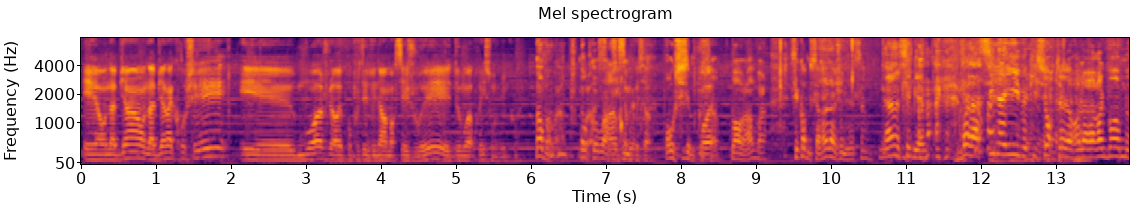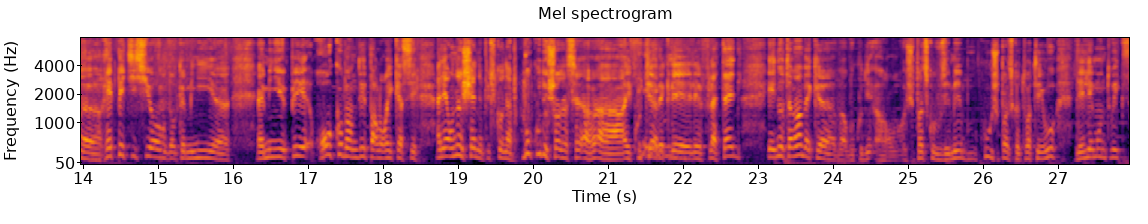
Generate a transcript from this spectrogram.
Et on a bien, on a bien accroché. Et moi, je leur ai proposé de venir à Marseille jouer. Et deux mois après, ils sont venus. Quoi. Bon, voilà. Donc Voilà, voilà, c'est aussi simple que ça. Aussi simple que Ouais. ça. Bon, voilà, voilà. C'est comme ça, la jeunesse. Ah, c'est bien. voilà, Si Naïve qui sortent leur, leur album euh, Répétition, donc un mini, euh, un mini EP recommandé par l'oreille cassée. Allez, on enchaîne puisqu'on a beaucoup de choses à, se- à- à écouter Eh avec oui. les, les Flathead et notamment avec euh, bah, beaucoup de, alors, je pense que vous aimez beaucoup, je pense que toi Théo, les Lemon Twigs.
